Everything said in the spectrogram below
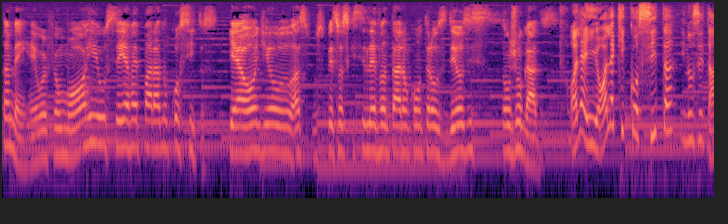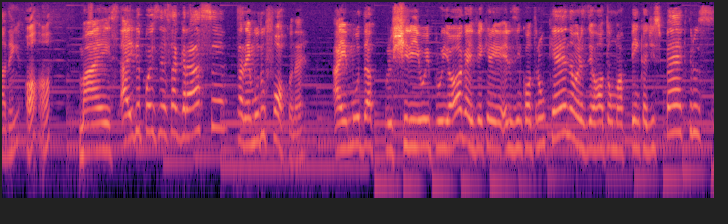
também. Aí o Orfeu morre e o Seiya vai parar no Cocytus, que é onde o, as, as pessoas que se levantaram contra os deuses são jogados. Olha aí, olha que cocita inusitada, hein? Ó, ó. Mas aí depois dessa graça, tá, daí muda o foco, né? Aí muda pro Shiryu e pro Yoga e vê que eles encontram o Kenon, eles derrotam uma penca de espectros.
